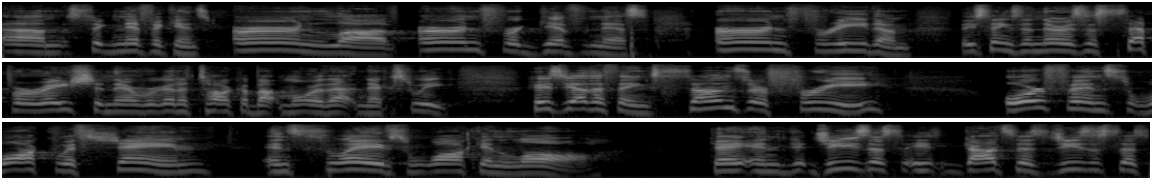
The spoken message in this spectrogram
um, significance, earn love, earn forgiveness, earn freedom, these things. And there is a separation there. We're going to talk about more of that next week. Here's the other thing sons are free, orphans walk with shame, and slaves walk in law. Okay, and Jesus, God says, Jesus says,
